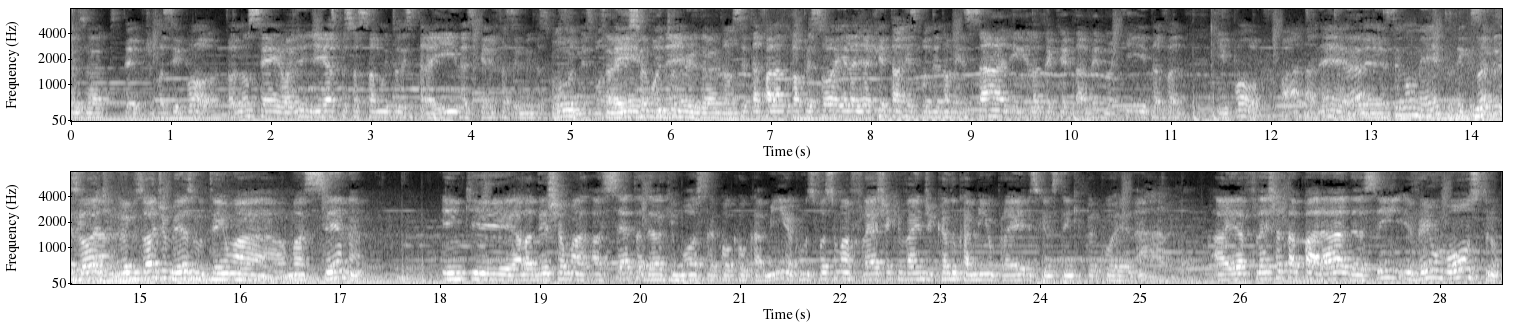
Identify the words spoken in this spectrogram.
Exato. Tipo assim, pô, então não sei, hoje em dia as pessoas são muito distraídas, querem fazer muitas coisas ao mesmo Puta, tempo, isso é muito né? verdade. Então você tá falando com a pessoa e ela já quer estar respondendo a mensagem, ela quer estar vendo aqui, tá falando. E pô, fala, né? É. Esse momento tem que No ser episódio, no episódio mesmo tem uma, uma cena em que ela deixa uma, a seta dela que mostra qual que é o caminho, é como se fosse uma flecha que vai indicando o caminho para eles que eles têm que percorrer, né? Ah, Aí a flecha tá parada assim e vem um monstro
